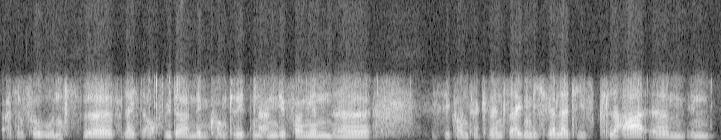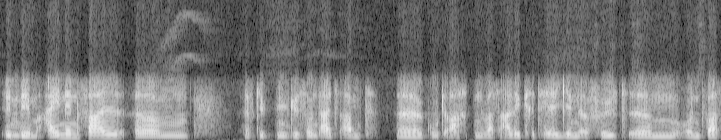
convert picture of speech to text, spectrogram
Also für uns vielleicht auch wieder an dem Konkreten angefangen ist die Konsequenz eigentlich relativ klar. Ähm, in, in dem einen Fall, ähm, es gibt ein Gesundheitsamt äh, Gutachten, was alle Kriterien erfüllt ähm, und was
